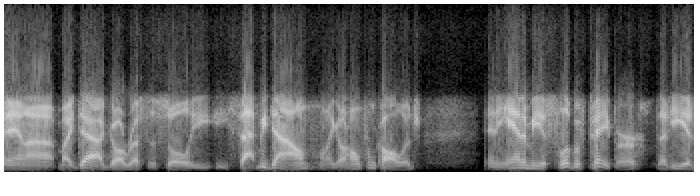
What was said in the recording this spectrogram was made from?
and uh, my dad, God rest his soul, he he sat me down when I got home from college, and he handed me a slip of paper that he had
